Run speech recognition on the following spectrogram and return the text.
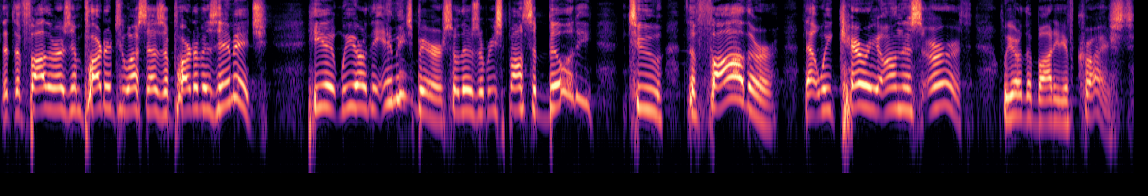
that the Father has imparted to us as a part of His image. He, we are the image bearer, so there's a responsibility to the Father that we carry on this earth. We are the body of Christ.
